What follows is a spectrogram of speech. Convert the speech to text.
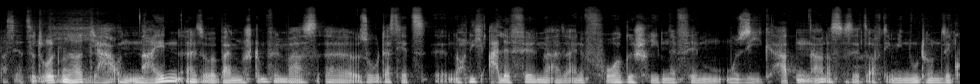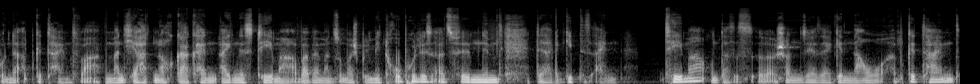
was er zu drücken hat. Ja und nein. Also beim Stummfilm war es äh, so, dass jetzt äh, noch nicht alle Filme also eine vorgeschriebene Filmmusik hatten, ne? dass das jetzt auf die Minute und Sekunde abgetimt war. Manche hatten auch gar kein eigenes Thema, aber wenn man zum Beispiel Metropolis als Film nimmt, da gibt es ein Thema und das ist äh, schon sehr, sehr genau abgetimt,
